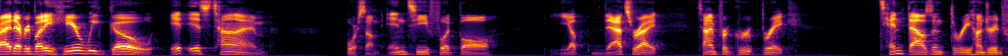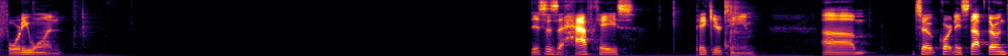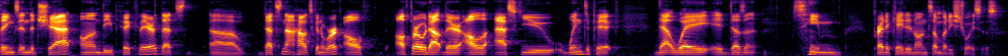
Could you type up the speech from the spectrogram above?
right, everybody, here we go. It is time for some NT football. Yep, that's right. Time for group break 10,341. This is a half case. Pick your team. Um, so Courtney, stop throwing things in the chat on the pick there. That's uh, that's not how it's going to work. I'll I'll throw it out there. I'll ask you when to pick. That way, it doesn't seem predicated on somebody's choices.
